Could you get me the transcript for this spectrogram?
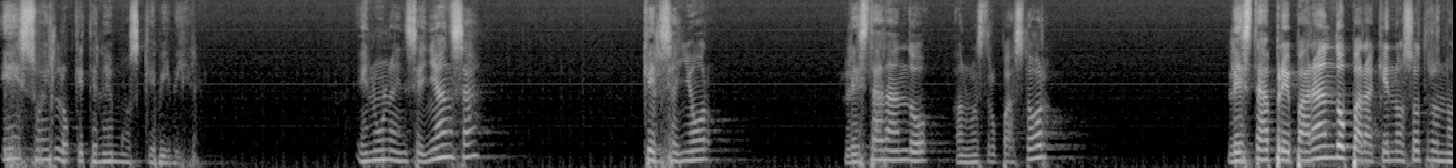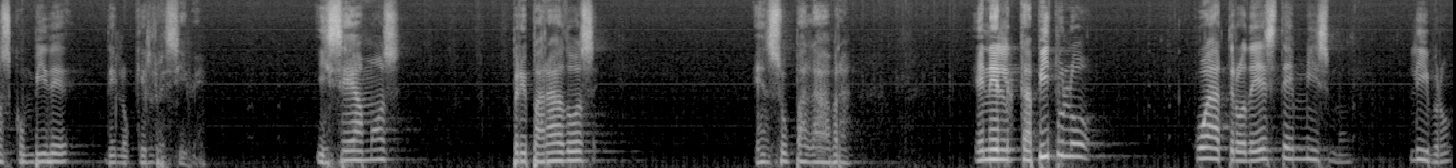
Eso es lo que tenemos que vivir. En una enseñanza que el Señor le está dando a nuestro pastor, le está preparando para que nosotros nos convide de lo que Él recibe y seamos preparados en su palabra. En el capítulo 4 de este mismo libro,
